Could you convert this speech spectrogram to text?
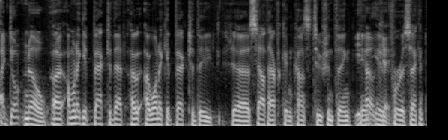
I don't know. Uh, I want to get back to that. I, I want to get back to the uh, South African Constitution thing yeah, in, in, for a second.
